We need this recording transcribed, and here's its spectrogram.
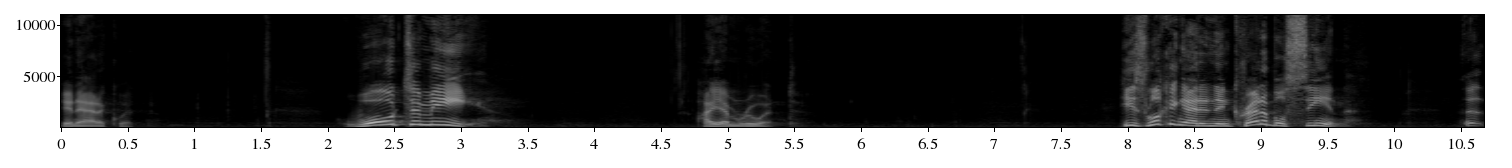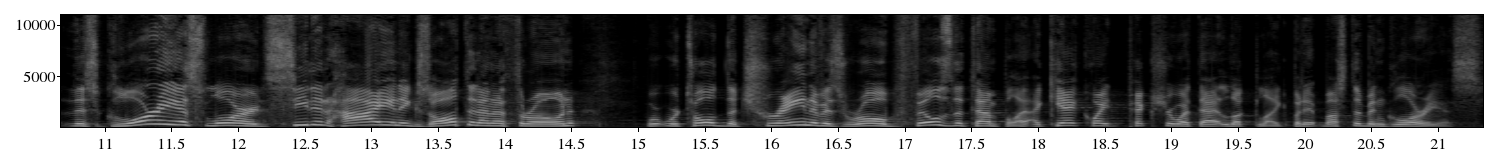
inadequate. Woe to me! I am ruined. He's looking at an incredible scene this glorious Lord seated high and exalted on a throne. We're, told the train of his robe fills the temple. I can't quite picture what that looked like, but it must have been glorious.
